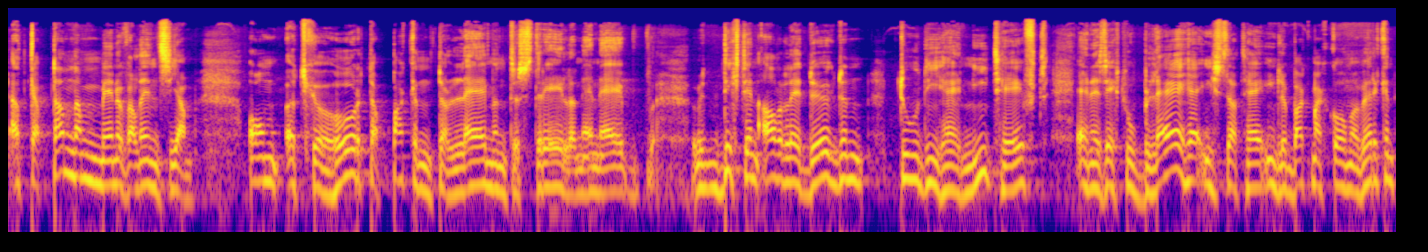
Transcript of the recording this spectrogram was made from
ad captandam benevolentiam. Om het gehoor te pakken, te lijmen, te strelen. En hij dicht in allerlei deugden toe die hij niet heeft. En hij zegt hoe blij hij is dat hij in Lebak mag komen werken.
